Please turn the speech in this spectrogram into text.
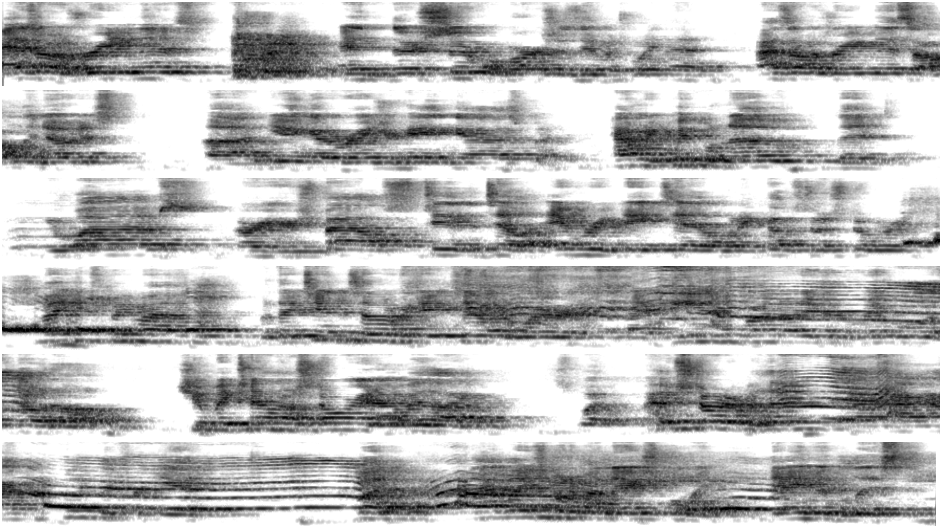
as I was reading this, and there's several verses in between that. As I was reading this, I only noticed uh, you ain't got to raise your hand, guys, but how many people know that your wives or your spouse tend to tell every detail when it comes to a story? May just be mine, but they tend to tell every detail to where at the end you might not even remember what's going on. She'll be telling a story, and I'll be like, what, "Who started with who?" I, I completely forget. But that leads me to my next point. David listened.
